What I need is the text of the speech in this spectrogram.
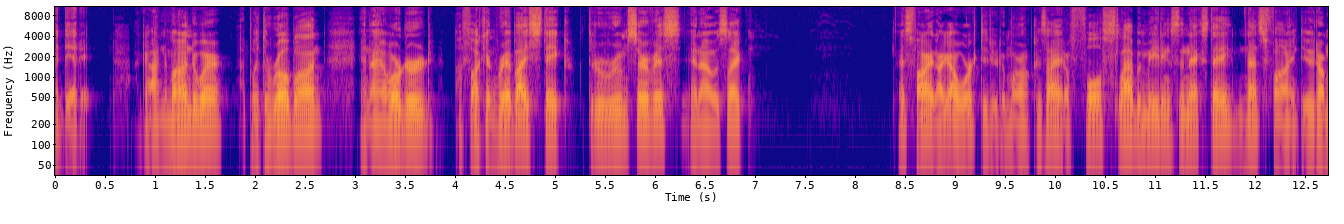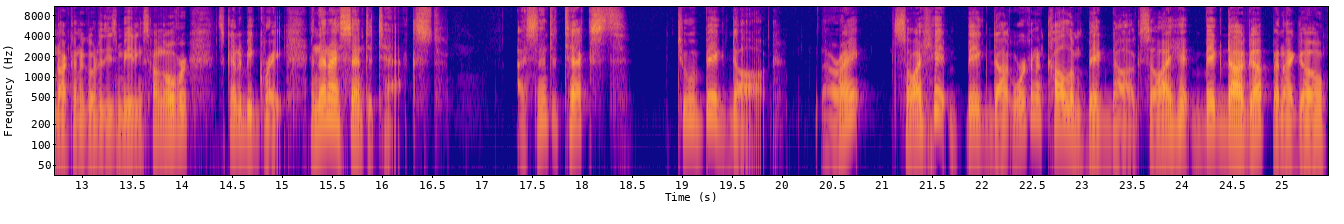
I did it. I got into my underwear. I put the robe on and I ordered a fucking ribeye steak through room service. And I was like, that's fine. I got work to do tomorrow because I had a full slab of meetings the next day. And that's fine, dude. I'm not going to go to these meetings hungover. It's going to be great. And then I sent a text. I sent a text to a big dog. All right. So I hit Big Dog. We're going to call him Big Dog. So I hit Big Dog up and I go,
